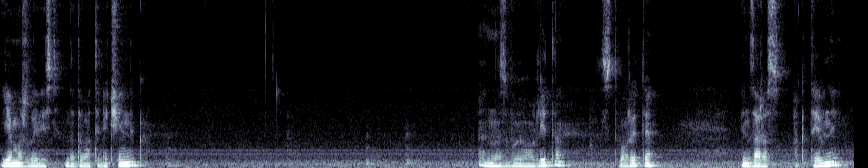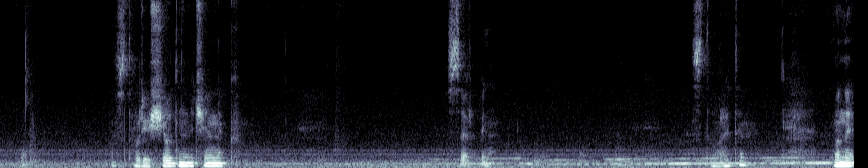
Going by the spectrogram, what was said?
є можливість додавати лічильник. Назву його літа, створити. Він зараз активний. Створюю ще один лічильник. Серпень. Створити. Вони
